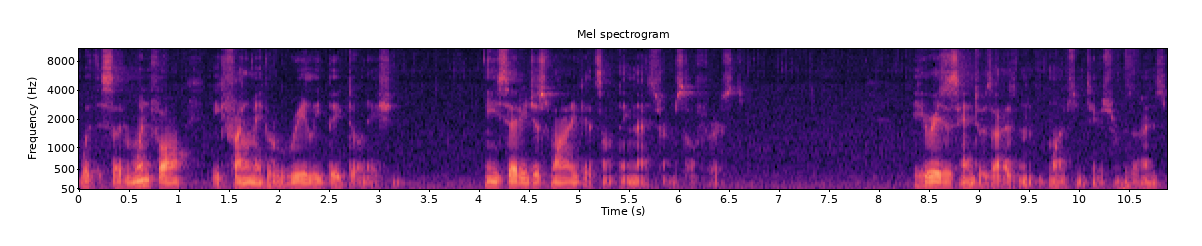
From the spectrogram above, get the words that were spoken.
with the sudden windfall, he could finally make a really big donation. He said he just wanted to get something nice for himself first. He raised his hand to his eyes and wiped some tears from his eyes.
